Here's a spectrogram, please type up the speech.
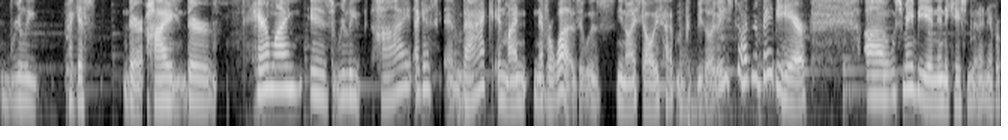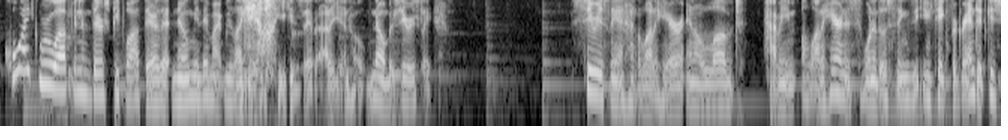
really, I guess, they're high, they're hairline is really high, I guess, back, and mine never was. It was, you know, I still always had my people like, oh, you still have your baby hair, uh, which may be an indication that I never quite grew up. And if there's people out there that know me, they might be like, yeah, you can say that again, Hope. No, but seriously, seriously, I had a lot of hair, and I loved having a lot of hair, and it's one of those things that you take for granted because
